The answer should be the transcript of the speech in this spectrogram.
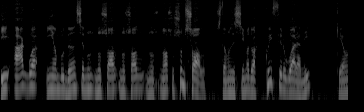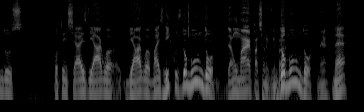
e água em abundância no, no, sol, no, solo, no nosso subsolo. Estamos em cima do aquífero Guarani, que é um dos potenciais de água, de água mais ricos do mundo. Dá um mar passando aqui embaixo. Do mundo, né? né?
